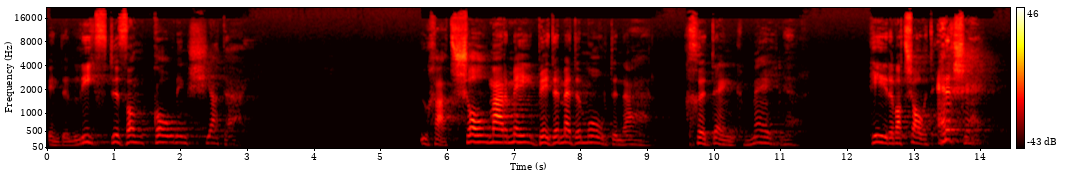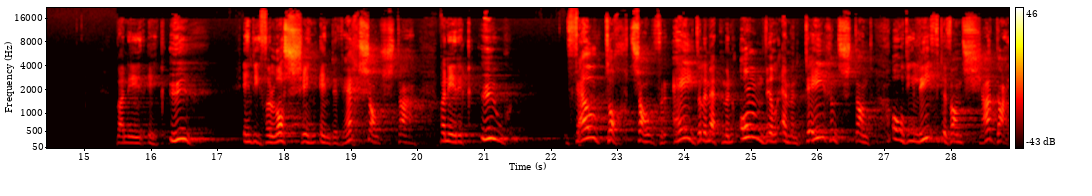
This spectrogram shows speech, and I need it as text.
in de liefde van koning Shaddai. U gaat zomaar meebidden met de moordenaar. Gedenk mijner. Heren, wat zou het erg zijn wanneer ik u in die verlossing in de weg zou staan, wanneer ik uw veldtocht zou verijdelen met mijn onwil en mijn tegenstand, o die liefde van Shaddai.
